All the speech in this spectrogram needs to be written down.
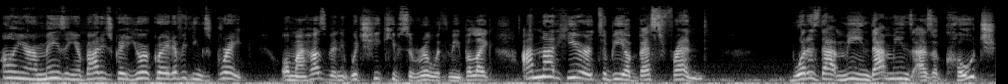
Oh, you're amazing. Your body's great. You're great. Everything's great or my husband, which he keeps it real with me. But like, I'm not here to be a best friend. What does that mean? That means as a coach,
